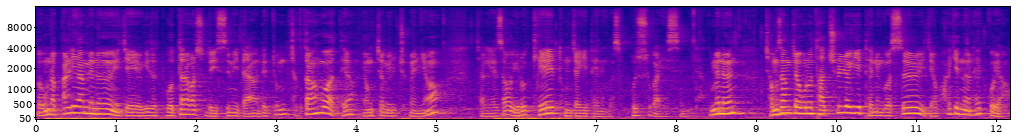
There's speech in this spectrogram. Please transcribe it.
너무나 빨리 하면은 이제 여기서 못 따라갈 수도 있습니다. 근데 좀 적당한 것 같아요. 0.1초면요. 자 그래서 이렇게 동작이 되는 것을 볼 수가 있습니다. 그러면은 정상적으로 다 출력이 되는 것을 이제 확인을 했고요.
